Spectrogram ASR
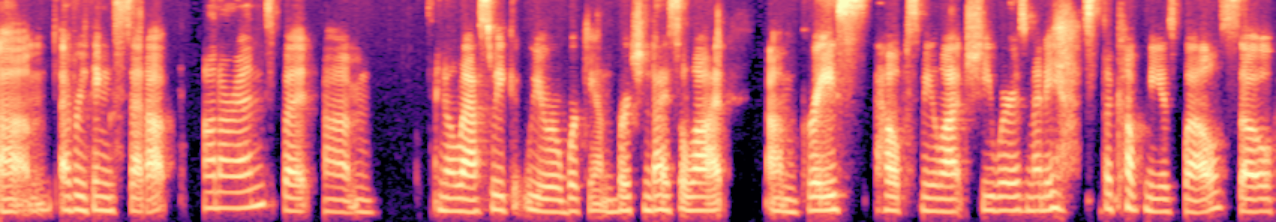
um, everything set up on our end. But um, you know last week we were working on merchandise a lot. Um, grace helps me a lot. She wears many hats at the company as well. So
